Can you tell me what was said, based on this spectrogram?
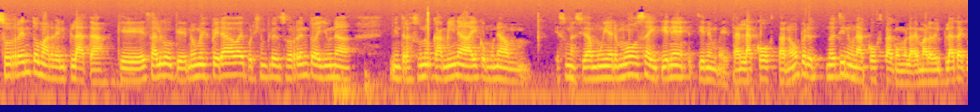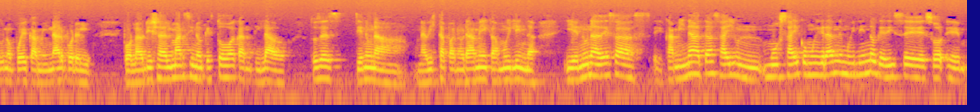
Sorrento Mar del Plata, que es algo que no me esperaba y por ejemplo en Sorrento hay una, mientras uno camina hay como una, es una ciudad muy hermosa y tiene, tiene, está en la costa, ¿no? Pero no tiene una costa como la de Mar del Plata que uno puede caminar por el, por la orilla del mar, sino que es todo acantilado. Entonces tiene una, una vista panorámica muy linda y en una de esas eh, caminatas hay un mosaico muy grande, muy lindo que dice eh,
